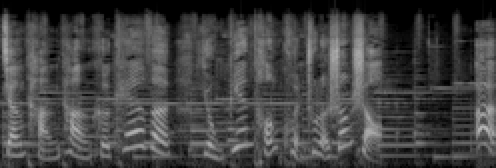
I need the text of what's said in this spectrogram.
将糖糖和 Kevin 用鞭藤捆住了双手。哎。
